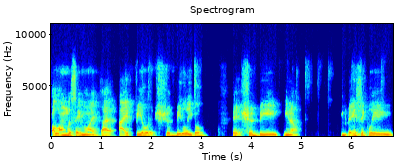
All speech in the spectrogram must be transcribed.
along the same lines, I, I feel it should be legal. It should be, you know, basically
